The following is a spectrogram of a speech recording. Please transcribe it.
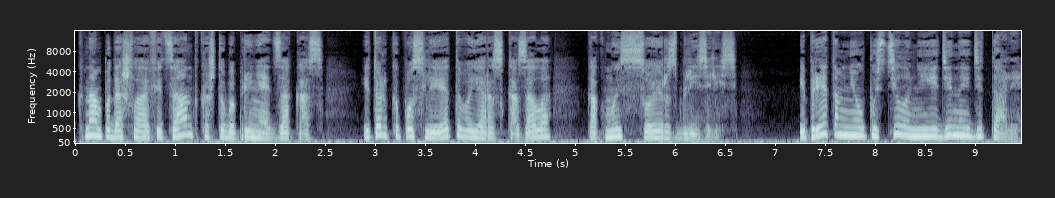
К нам подошла официантка, чтобы принять заказ, и только после этого я рассказала, как мы с Сойер сблизились. И при этом не упустила ни единой детали,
